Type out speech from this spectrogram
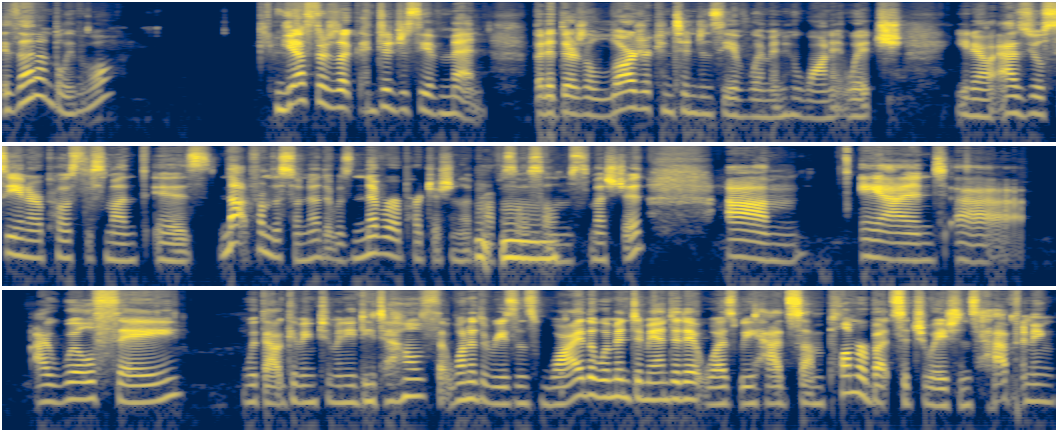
Is that unbelievable? yes, there's a contingency of men, but there's a larger contingency of women who want it, which, you know, as you'll see in our post this month, is not from the Sunnah. There was never a partition of the Prophet mm masjid. Um, and uh, I will say without giving too many details, that one of the reasons why the women demanded it was we had some plumber butt situations happening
